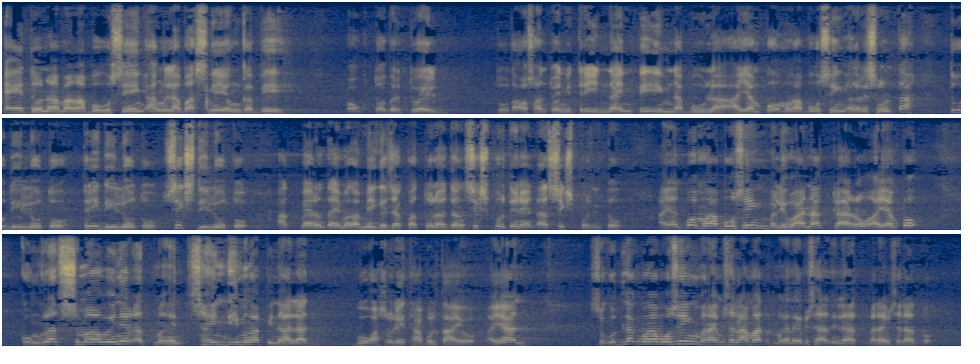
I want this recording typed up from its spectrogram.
Eto na mga bossing ang labas ngayong gabi. October 12, 2023, 9pm na bula. Ayan po mga bossing ang resulta. 2D Luto, 3D Luto, 6D Luto. At meron tayong mga mega jackpot tulad ng 649 at 642. Ayan po mga bossing, maliwanag, klaro. Ayan po. Congrats sa mga winner at mga, sa hindi mga pinalad. Bukas ulit, habol tayo. Ayan. So good luck mga bossing. Maraming salamat at magandang gabi sa atin lahat. Maraming salamat po.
